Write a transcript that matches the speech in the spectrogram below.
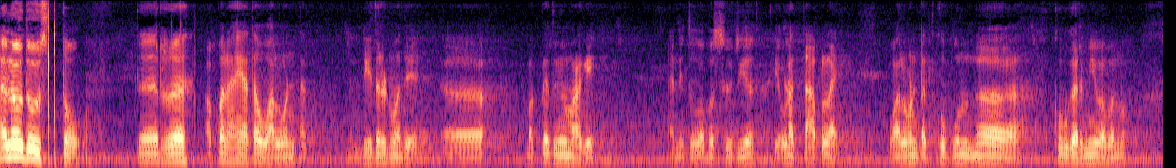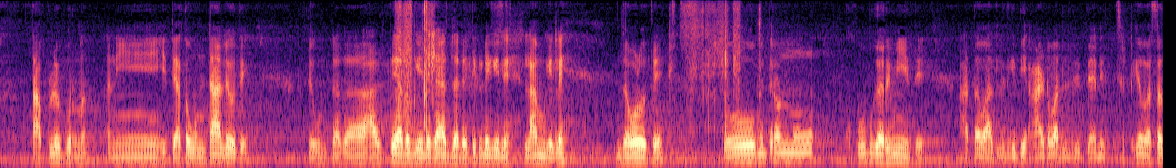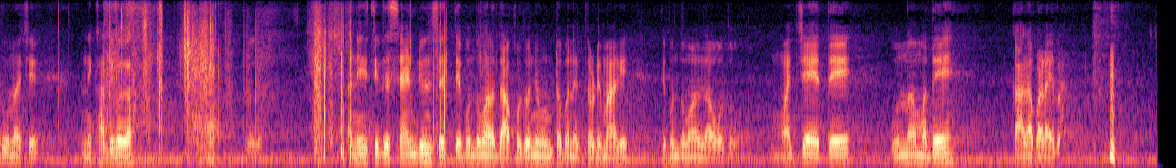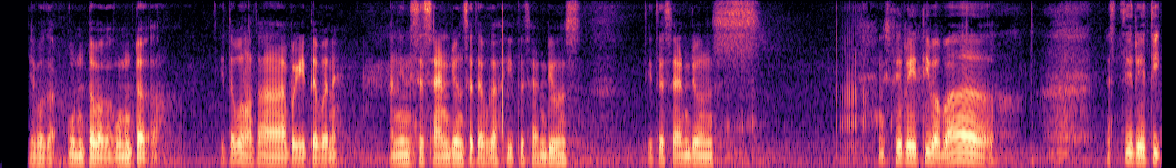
Hello दोस्तो. तर आपण आहे आता वालवंटात डेझर्टमध्ये बघताय तुम्ही मागे. आणि तो बाबा सूर्य एवढा तापला आहे वालवंटात खूप ऊन खूप गरमी आहे बाबांनो. तापलो पूर्ण. आणि इथे आता उंटा आले होते. ते उंट आता आलते आता गेले गायब झाले. तिकडे गेले लांब गेले जवळ होते. सो मित्रांनो खूप गरमी इथे. आता वाजलेत किती? आठ वाजले तिथे आणि चटके बसतात उन्हाचे. आणि खाली बघा. बघा. आणि तिथे सँड ड्युन्स आहेत ते पण तुम्हाला दाखवतो आणि उंट पण आहेत थोडे मागे. ते पण तुम्हाला दाखवतो. मजा येते उन्हामध्ये काला पडायला. हे बघा उंट बघा उंट. इथं पण होता. हां बघा इथं पण आहे. आणि इथे सँड ड्युन्स आहेत बघा इथं सँड ड्युन्स तिथे सँड ड्युन्स नुसती रेती बाबा. नुसती रेती.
